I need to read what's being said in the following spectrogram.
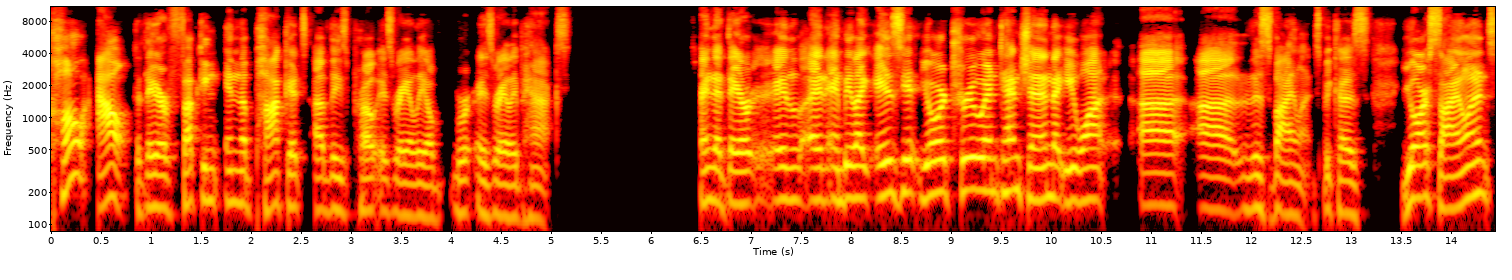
Call out that they are fucking in the pockets of these pro-Israeli Israeli PACs and that they're and, and, and be like is it your true intention that you want uh uh this violence? Because your silence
